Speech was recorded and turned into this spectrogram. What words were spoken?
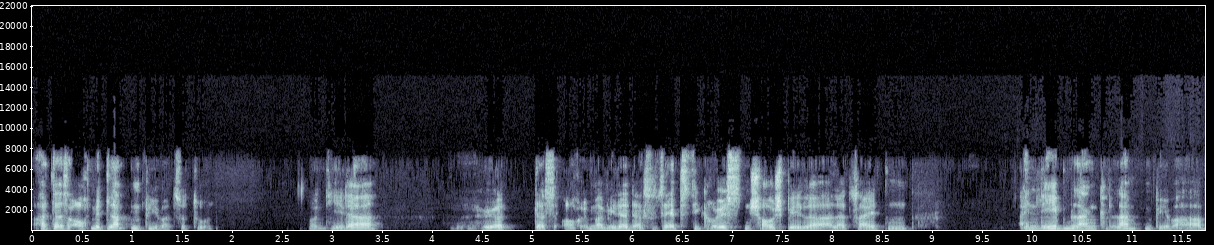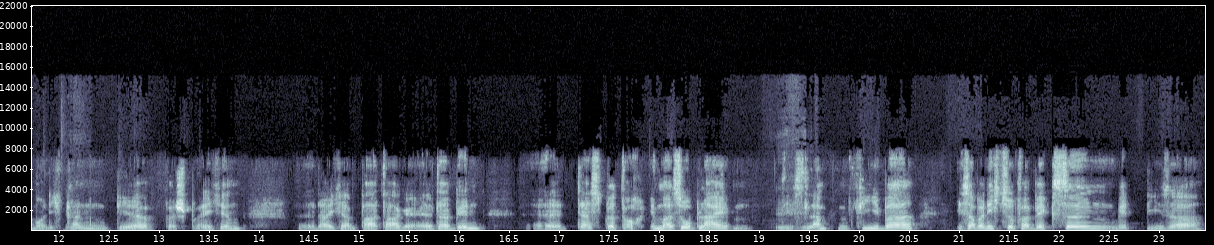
hat das auch mit Lampenfieber zu tun. Und jeder hört das auch immer wieder, dass selbst die größten Schauspieler aller Zeiten ein Leben lang Lampenfieber haben. Und ich kann mhm. dir versprechen, da ich ja ein paar Tage älter bin, äh, das wird auch immer so bleiben. Mhm. Dieses Lampenfieber ist aber nicht zu verwechseln mit dieser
